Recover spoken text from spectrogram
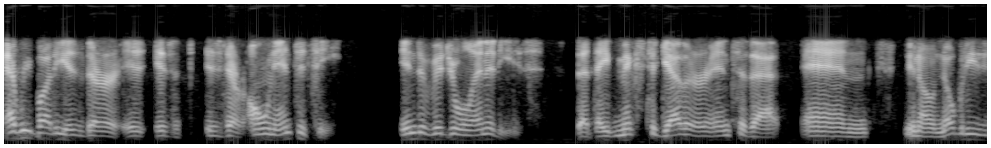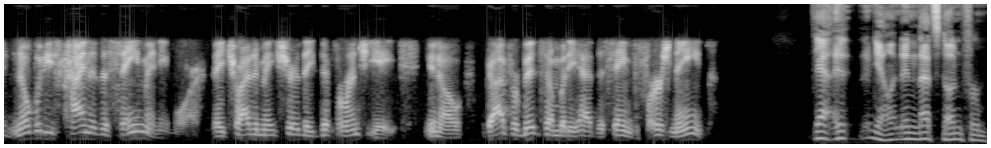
everybody is their is is, is their own entity, individual entities that they mix together into that and you know nobody's nobody's kind of the same anymore they try to make sure they differentiate you know god forbid somebody had the same first name Yeah, it, you know, and, and that's done for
